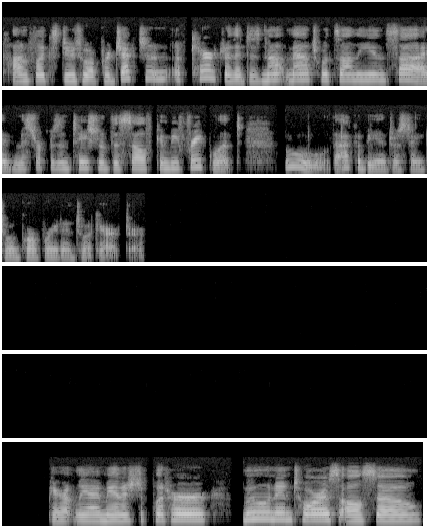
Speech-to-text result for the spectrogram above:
Conflicts due to a projection of character that does not match what's on the inside. Misrepresentation of the self can be frequent. Ooh, that could be interesting to incorporate into a character. Apparently, I managed to put her moon in Taurus also.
